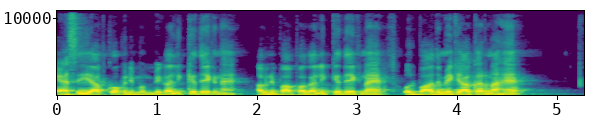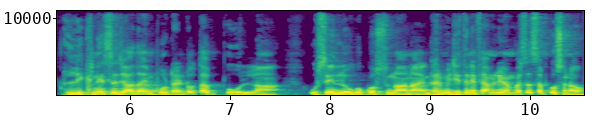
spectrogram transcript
ऐसे ही आपको अपनी मम्मी का लिख के देखना है, अपने पापा का लिख के देखना है, और बाद में क्या करना है? लिखने से ज़्यादा इंपॉर्टेंट होता है बोलना, उसे लोगों को सुनाना है। घर में जितने फैमिली मेंबर्स है, सबको सुनाओ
